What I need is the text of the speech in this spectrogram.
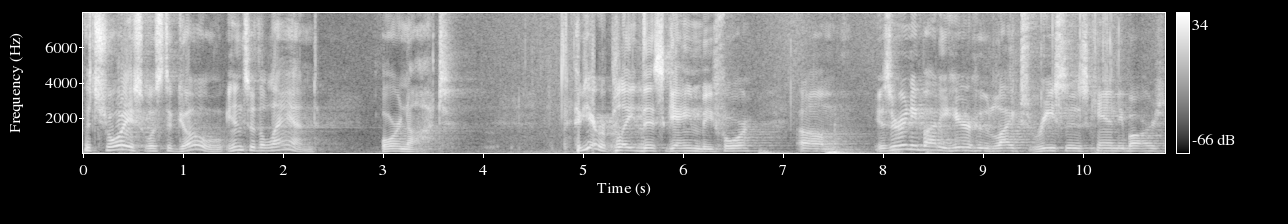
The choice was to go into the land or not. Have you ever played this game before? Um, is there anybody here who likes Reese's candy bars?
